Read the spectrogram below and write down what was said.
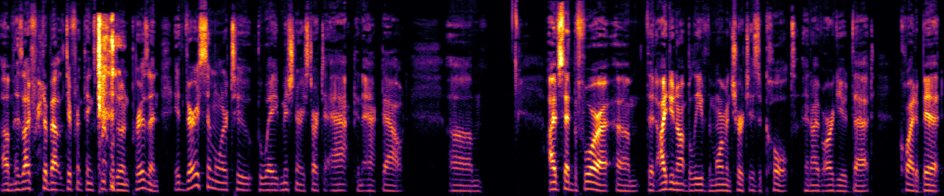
Um, as I've read about different things people do in prison, it's very similar to the way missionaries start to act and act out. Um, I've said before um, that I do not believe the Mormon Church is a cult, and I've argued that quite a bit.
